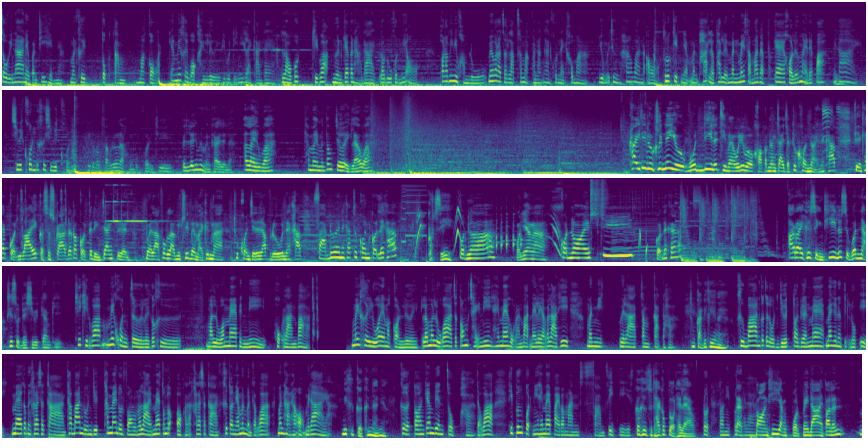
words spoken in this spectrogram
โจวิน่าในวันที่เห็นเนี่ยมันเคยตกต่ำมาก่อน แกไม่เคยบอกใครเลยพี่บุดดี้นี่รายการแรก เราก็คิดว่าเงินแก้ปัญหาได้ เราดูคนไม่ออก เพราะเราไม่มีความรู้ ไม่ว่าเราจะรับสมัครพนักงานคนไหนเข้ามา อยู่ไม่ถึง 5 วันออก ธุรกิจเนี่ยมันพลาดแล้วพลาดเลยมันไม่สามารถแบบแกขอเริ่มใหม่ได้ปะไม่ได้ ชีวิตคนก็คือชีวิตคนพี่กำลังฟังเรื่องราวของบุคคลที่เป็นเรื่องที่ไม่เหมือนใครเลยนะอะไรวะทำไมมันต้องเจออีกแล้ววะ ใครที่ดูคลิปนี้อยู่ Woody และทีมงาน Woody World ขอกำลังใจจากทุกคนหน่อยนะครับ เพียงแค่กดไลค์กด subscribe แล้วก็กดกระดิ่งแจ้งเตือน เวลาพวกเรามีคลิปใหม่ๆขึ้นมา ทุกคนจะได้รับรู้นะครับ ฝากด้วยนะครับทุกคนกดเลยครับ กดสิกดนะกดยังอะกดหน่อยจีกดนะครับอะไรคือสิ่งที่รู้สึกว่าหนักที่สุดในชีวิตแกมกี้ ที่คิดว่าไม่ควรเจอเลยก็คือ มารู้ว่าแม่เป็นหนี้6ล้านบาท ไม่เคยรู้อะไรมาก่อนเลย แล้วมารู้ว่าจะต้องใช้หนี้ให้แม่ 6 ล้านบาทในระยะเวลาที่มันมีเวลาจำกัดอะค่ะจำกัดนี่คือยังไงฮะคือบ้านก็จะโดนยึดต่อเดือนแม่แม่เงินเดือนติดลบอีก แม่ก็เป็นข้าราชการ ถ้าบ้านโดนยึด ถ้าแม่โดนฟ้องล้มละลายแม่ต้องออกกับข้าราชการ คือตอนนี้มันเหมือนกับว่ามันหาทางออกไม่ได้อะนี่คือเกิดขึ้นนานเนี่ยงเกิดตอนแก้มเรียนจบค่ะ แต่ว่าที่เพิ่งปลดหนี้ให้แม่ไปประมาณ 3-4 ปี ก็คือสุดท้ายก็ปลดให้แล้ว ปลดตอนนี้ปลดแต่ไปแล้ว ตอนที่ยังปลดไม่ได้ ตอนนั้น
